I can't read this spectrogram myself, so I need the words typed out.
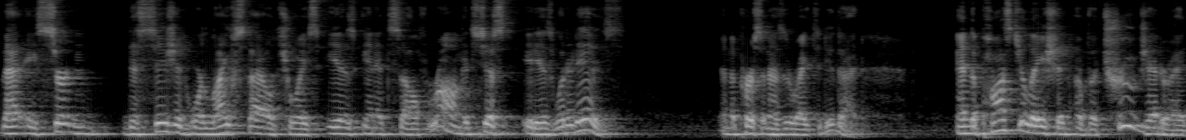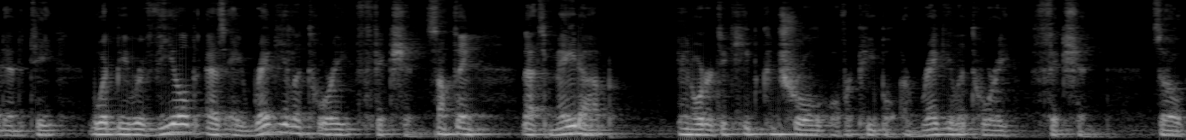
that a certain decision or lifestyle choice is in itself wrong. It's just, it is what it is. And the person has the right to do that. And the postulation of the true gender identity would be revealed as a regulatory fiction, something that's made up in order to keep control over people, a regulatory fiction. So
